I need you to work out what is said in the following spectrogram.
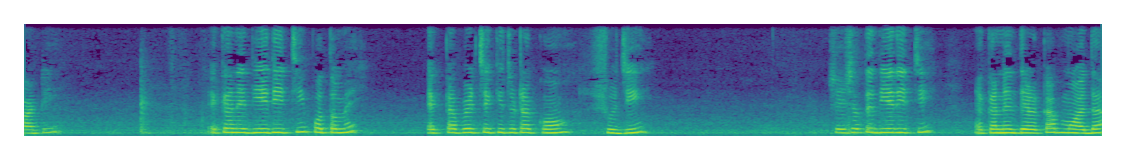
বাটি। এখানে দিয়ে দিচ্ছি প্রথমে এক কাপের চেয়ে কিছুটা কম সুজি। সেই সাথে দিয়ে দিচ্ছি এখানে দেড় কাপ ময়দা।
